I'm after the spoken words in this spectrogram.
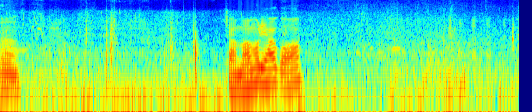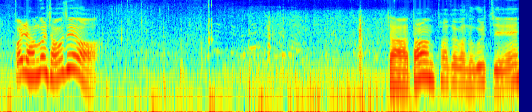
응. 자, 마무리하고. 빨리 한 마리 잡으세요. 자 다음 타자가 누굴지?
